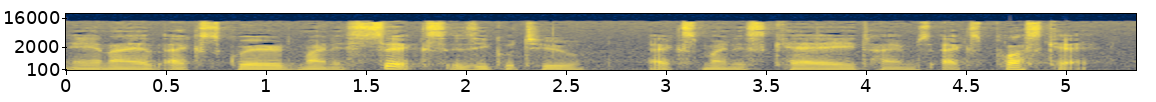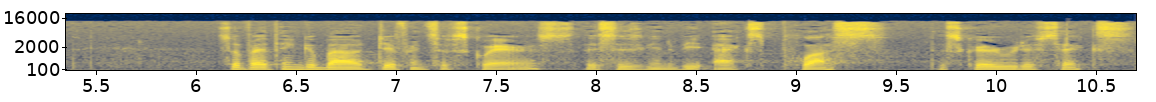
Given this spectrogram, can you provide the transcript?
and I have x squared minus 6 is equal to x minus k times x plus k. So if I think about difference of squares, this is going to be x plus the square root of 6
